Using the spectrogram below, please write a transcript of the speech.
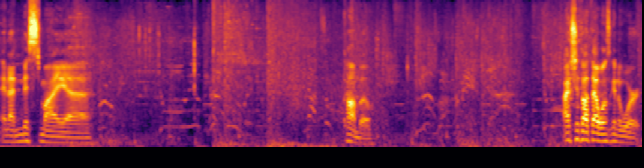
and I missed my uh, combo. I actually thought that was gonna work.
